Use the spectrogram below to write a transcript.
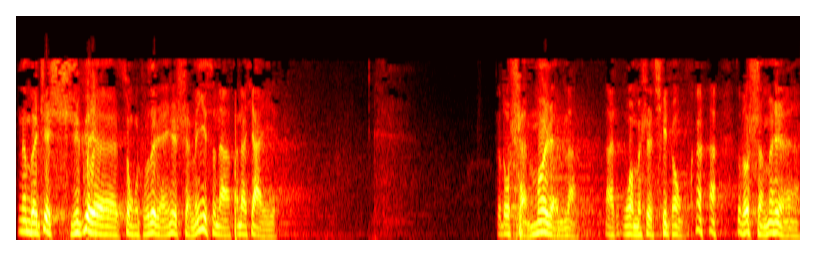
那么这十个种族的人是什么意思呢？翻到下一页，这都什么人呢？啊，我们是其中，这都什么人？啊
